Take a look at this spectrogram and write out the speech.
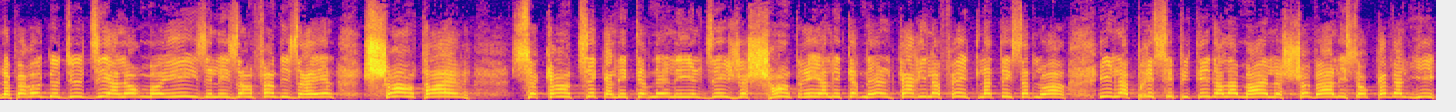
La parole de Dieu dit alors Moïse et les enfants d'Israël chantèrent ce cantique à l'Éternel et il dit, je chanterai à l'Éternel car il a fait éclater sa gloire. Il a précipité dans la mer le cheval et son cavalier.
